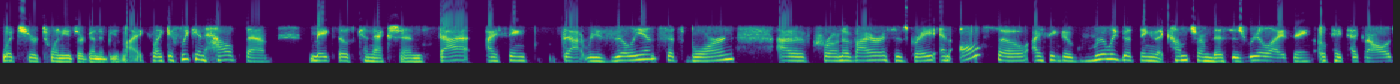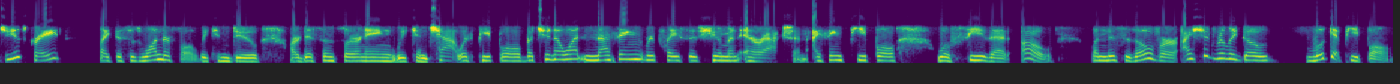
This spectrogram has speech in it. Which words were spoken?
what your 20s are going to be like. Like, if we can help them make those connections. That I think that resilience that's born out of coronavirus is great. And also, I think a really good thing that comes from this is realizing okay, technology is great. Like, this is wonderful. We can do our distance learning, we can chat with people, but you know what? Nothing replaces human interaction. I think people will see that, oh, when this is over, I should really go look at people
